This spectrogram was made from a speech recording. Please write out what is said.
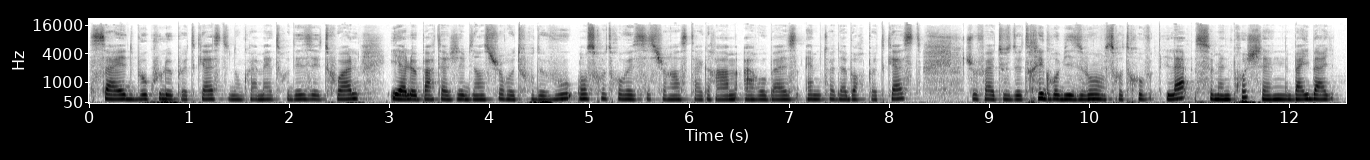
ça aide beaucoup le podcast donc à mettre des étoiles et à le partager bien sûr autour de vous. On se retrouve aussi sur Instagram aime-toi d'abord podcast. Je vous fais à tous de très gros bisous, on se retrouve la semaine prochaine. Bye bye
